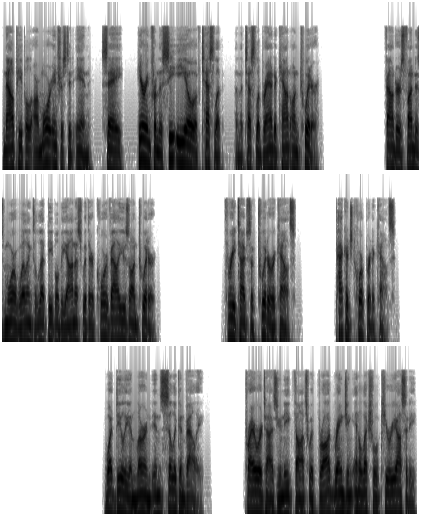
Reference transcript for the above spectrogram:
Now people are more interested in, say, hearing from the CEO of Tesla and the Tesla brand account on Twitter. Founders Fund is more willing to let people be honest with their core values on Twitter. Three types of Twitter accounts packaged corporate accounts. What Delian learned in Silicon Valley. Prioritize unique thoughts with broad ranging intellectual curiosity.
